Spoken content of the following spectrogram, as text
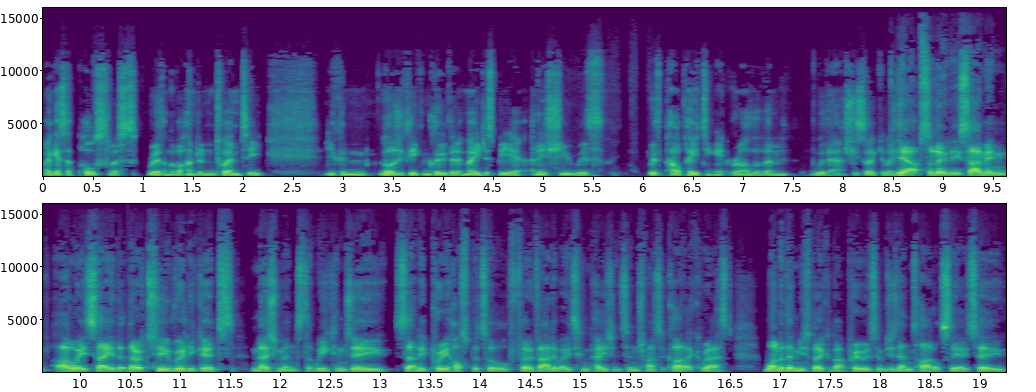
I guess, a pulseless rhythm of 120, you can logically conclude that it may just be an issue with with palpating it rather than with actually circulating. Yeah, absolutely. So, I mean, I always say that there are two really good measurements that we can do, certainly pre hospital, for evaluating patients in traumatic cardiac arrest. One of them you spoke about previously, which is end tidal CO2.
